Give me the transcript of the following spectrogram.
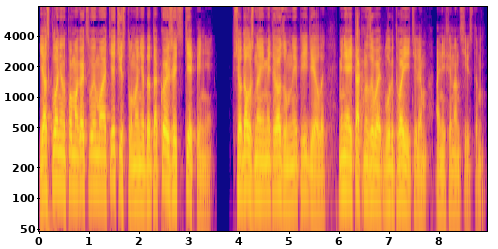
Я склонен помогать своему отечеству, но не до такой же степени. Все должно иметь разумные пределы. Меня и так называют благотворителем, а не финансистом.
